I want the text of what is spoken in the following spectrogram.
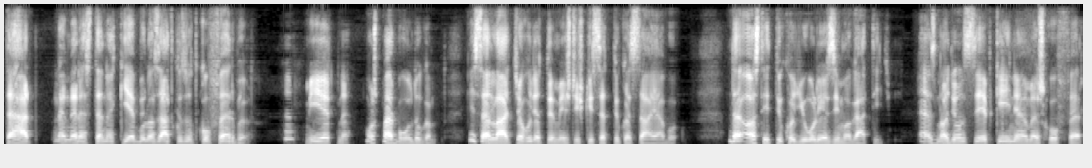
Tehát nem eresztenek ki ebből az átkozott kofferből? Hm, miért ne? Most már boldogam, hiszen látja, hogy a tömést is kiszedtük a szájából. De azt hittük, hogy jól érzi magát így. Ez nagyon szép, kényelmes koffer.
